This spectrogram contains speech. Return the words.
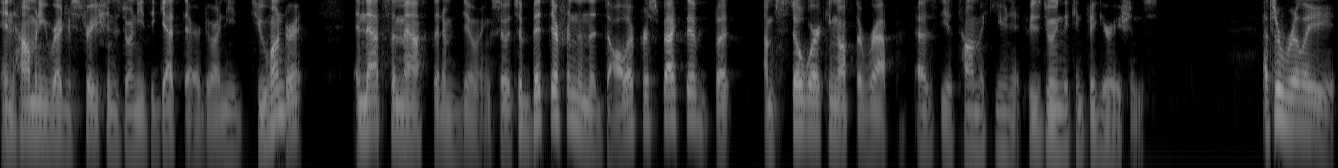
And how many registrations do I need to get there? Do I need 200? And that's the math that I'm doing. So, it's a bit different than the dollar perspective, but I'm still working off the rep as the atomic unit who's doing the configurations. That's a really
